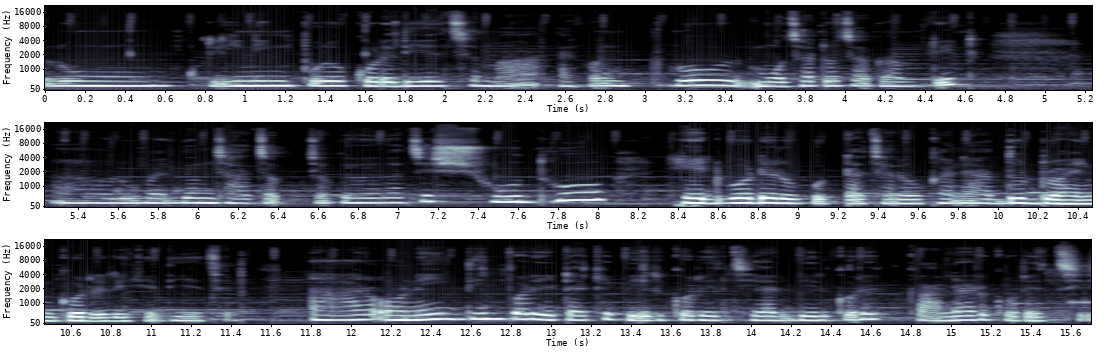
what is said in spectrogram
রুম ক্লিনিং পুরো করে দিয়েছে মা। এখন পুরো মোছা টোছা কমপ্লিট রুম একদম ঝাঁচকচকে হয়ে গেছে। শুধু হেডবোর্ডের ওপরটা ছাড়া, ওখানে আদৌ ড্রয়িং করে রেখে দিয়েছে। আর অনেক দিন পরে এটাকে বের করেছি আর বের করে কালার করেছি।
